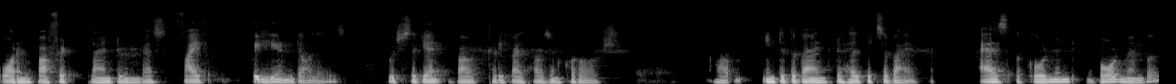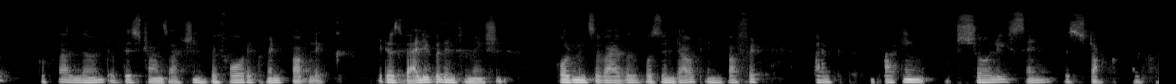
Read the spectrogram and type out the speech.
Warren Buffett planned to invest $5 billion, which is again about 35,000 crores, um, into the bank to help it survive. As a Goldman board member, Gupta learned of this transaction before it went public. It was valuable information. Goldman's survival was in doubt, and Buffett backing surely send the stock up.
